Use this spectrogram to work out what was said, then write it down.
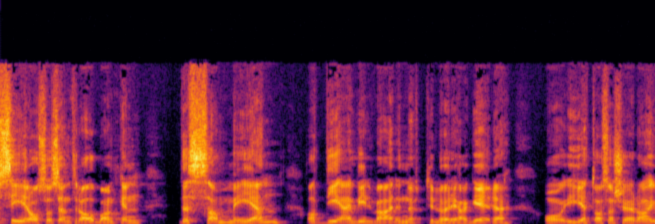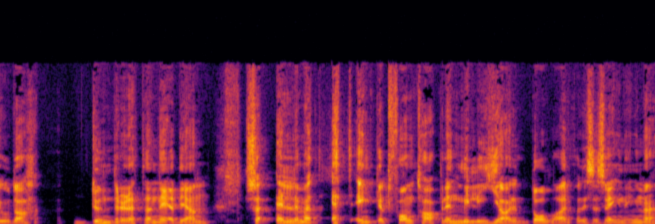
sier også sentralbanken det samme igjen, at de vil være nødt til å reagere. Og gjett hva som skjer da? Jo, da dundrer dette ned igjen. Så Element, ett enkelt fond, taper en milliard dollar på disse svingningene.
